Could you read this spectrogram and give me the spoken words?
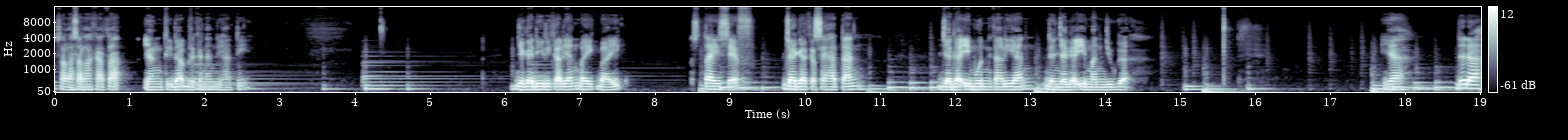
salah-salah kata yang tidak berkenan di hati. Jaga diri kalian baik-baik. Stay safe, jaga kesehatan, jaga imun kalian dan jaga iman juga. Ya, dadah.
